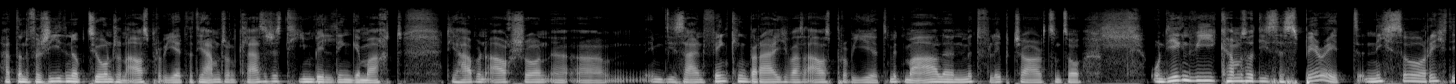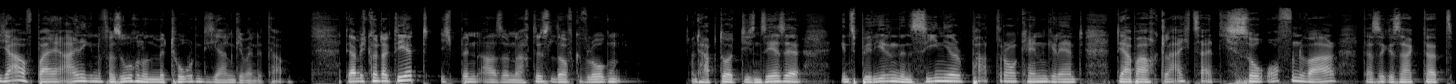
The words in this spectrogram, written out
hat dann verschiedene Optionen schon ausprobiert. Die haben schon klassisches Teambuilding gemacht. Die haben auch schon äh, äh, im Design Thinking Bereich was ausprobiert, mit Malen, mit Flipcharts und so. Und irgendwie kam so dieser Spirit nicht so richtig auf bei einigen Versuchen und Methoden, die sie angewendet haben. Der hat mich kontaktiert. Ich bin also nach Düsseldorf geflogen und habe dort diesen sehr, sehr inspirierenden Senior Patron kennengelernt, der aber auch gleichzeitig so offen war, dass er gesagt hat,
